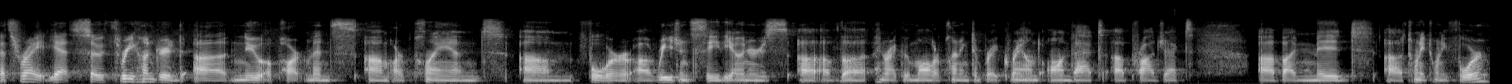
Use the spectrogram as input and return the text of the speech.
That's right. Yes. So 300 uh, new apartments um, are planned um, for uh, Regency. The owners uh, of the Henrico Mall are planning to break ground on that uh, project uh, by mid 2024.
